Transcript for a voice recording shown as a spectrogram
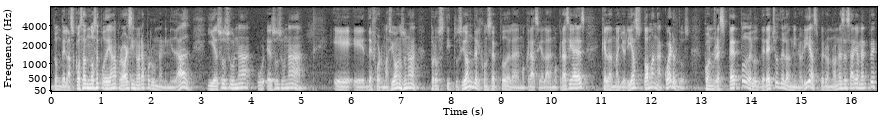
donde las cosas no se podían aprobar si no era por unanimidad. Y eso es una, eso es una eh, eh, deformación, es una prostitución del concepto de la democracia. La democracia es que las mayorías toman acuerdos con respeto de los derechos de las minorías, pero no necesariamente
